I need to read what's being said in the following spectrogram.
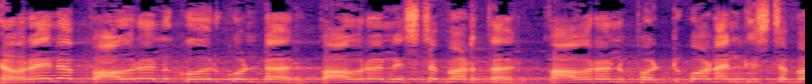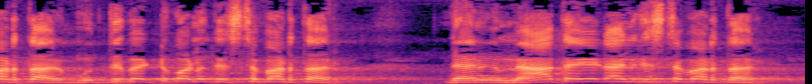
ఎవరైనా పావురాన్ని కోరుకుంటారు పావురాన్ని ఇష్టపడతారు పావురాన్ని పట్టుకోవడానికి ఇష్టపడతారు ముద్దు పెట్టుకోవడానికి ఇష్టపడతారు దానికి మేత వేయడానికి ఇష్టపడతారు.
